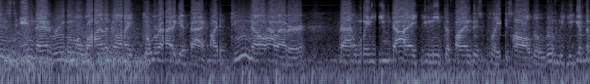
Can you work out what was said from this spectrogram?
In that room a while ago and I don't remember how to get back. I do know, however, that when you die, you need to find this place called the Lum. You get the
